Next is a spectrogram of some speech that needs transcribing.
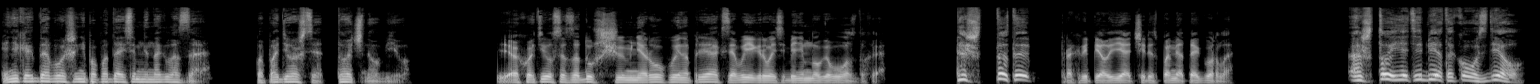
И никогда больше не попадайся мне на глаза. Попадешься, точно убью». Я охватился за душащую меня руку и напрягся, выигрывая себе немного воздуха. «Да что ты...» — прохрипел я через помятое горло. «А что я тебе такого сделал?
